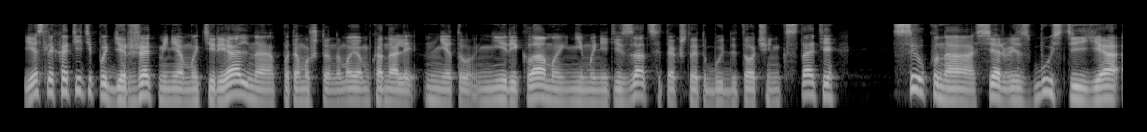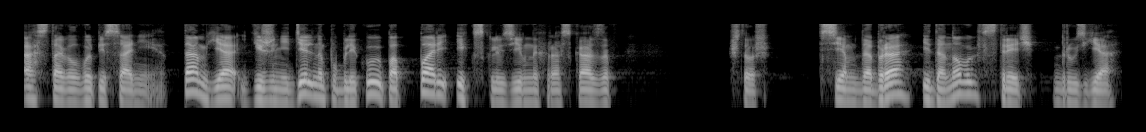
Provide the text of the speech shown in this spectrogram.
Если хотите поддержать меня материально, потому что на моем канале нету ни рекламы, ни монетизации, так что это будет очень кстати, ссылку на сервис Boosty я оставил в описании. Там я еженедельно публикую по паре эксклюзивных рассказов. Что ж, всем добра и до новых встреч, друзья!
